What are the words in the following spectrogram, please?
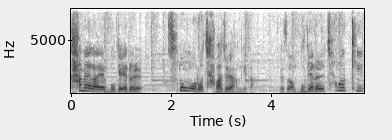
카메라의 무게를 수동으로 잡아줘야 합니다. 그래서 무게를 정확히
